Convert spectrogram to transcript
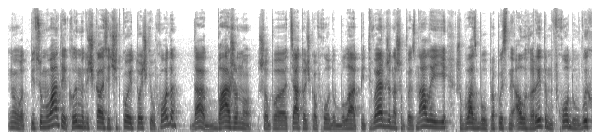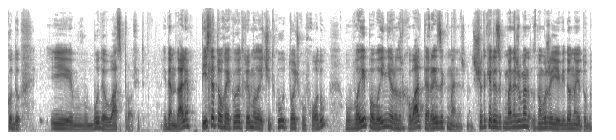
Ну от підсумувати, коли ми дочекалися чіткої точки входу, Да, бажано, щоб е, ця точка входу була підтверджена, щоб ви знали її, щоб у вас був прописаний алгоритм входу, виходу, і буде у вас профіт. Йдемо далі. Після того, як ви отримали чітку точку входу, ви повинні розрахувати ризик менеджмент. Що таке ризик менеджмент? Знову ж є відео на YouTube.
